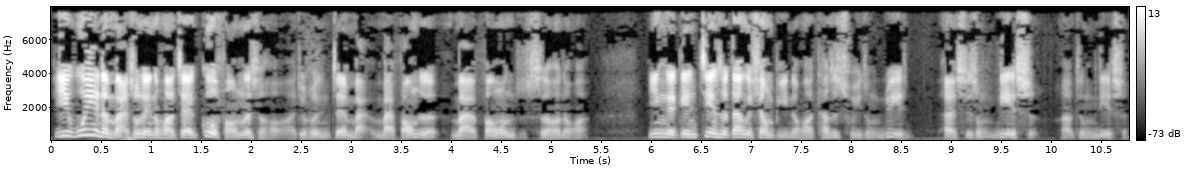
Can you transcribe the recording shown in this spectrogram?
以物业的买受人的话，在购房的时候啊，就说你在买买房子买房子时候的话，应该跟建设单位相比的话，它是处于一种劣呃是一种劣势啊，这种劣势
